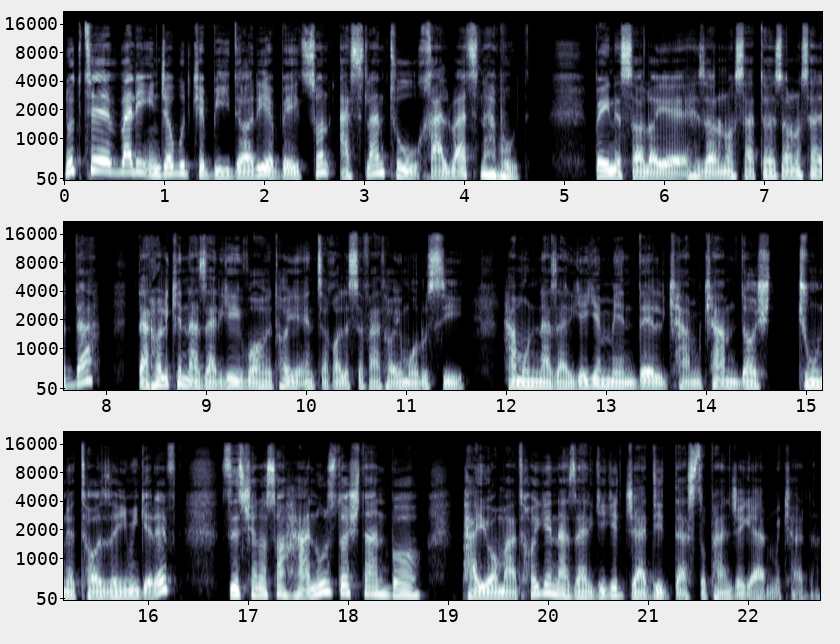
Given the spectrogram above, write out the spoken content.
نکته ولی اینجا بود که بیداری بیتسون اصلا تو خلوت نبود. بین سالهای 1900 تا 1910 در حالی که نظریه واحدهای انتقال صفتهای موروسی همون نظریه مندل کم کم داشت جون تازه‌ای می گرفت زیستشناسا هنوز داشتن با پیامدهای نظریه جدید دست و پنجه گرم می‌کردن.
